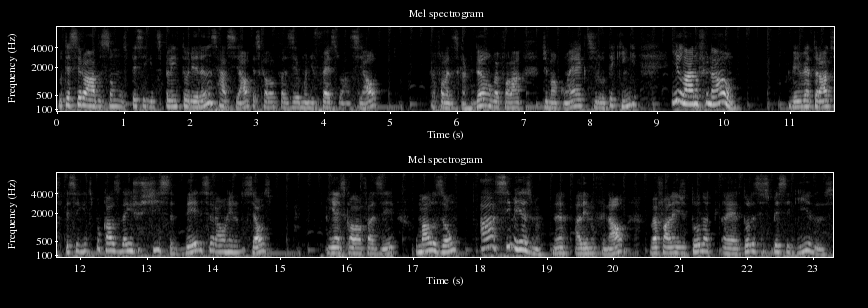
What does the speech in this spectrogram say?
O terceiro lado são os perseguidos pela intolerância racial, que a escola vai fazer o manifesto racial, vai falar da escravidão, vai falar de Malcolm X, de Luther King, e lá no final, bem-aventurados perseguidos por causa da injustiça, dele será o reino dos céus, e a escola vai fazer uma alusão a si mesma, né? Ali no final, vai falar de toda, é, todos esses perseguidos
